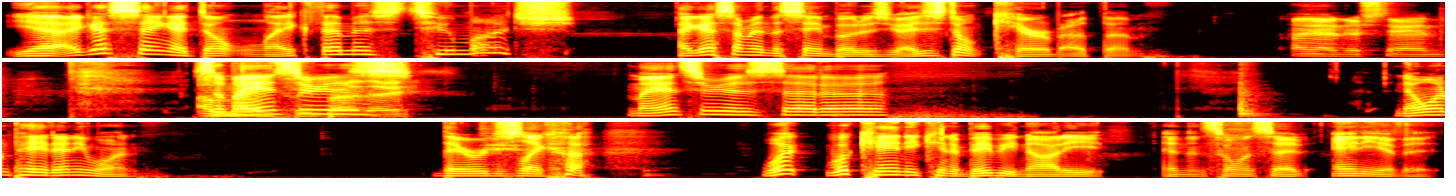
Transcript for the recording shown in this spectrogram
Yeah, I guess saying I don't like them is too much. I guess I'm in the same boat as you. I just don't care about them. I understand. So my answer is my answer is that uh no one paid anyone. They were just like, huh, "What what candy can a baby not eat?" And then someone said, "Any of it."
